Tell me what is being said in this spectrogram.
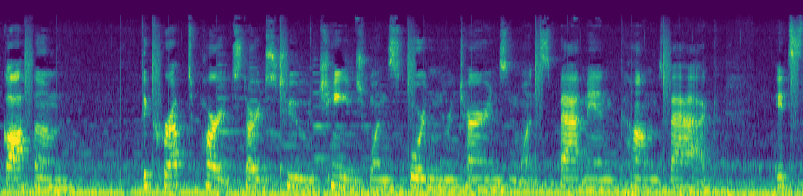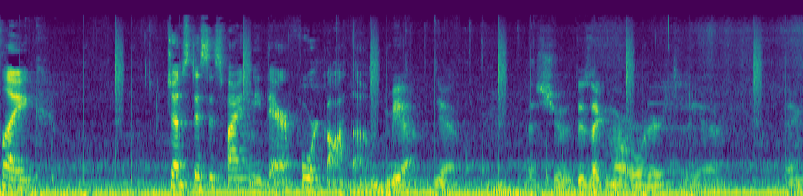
Gotham. The corrupt part starts to change once Gordon returns and once Batman comes back. It's like justice is finally there for Gotham. Yeah. Yeah. That's true. There's like more order to the uh, thing.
